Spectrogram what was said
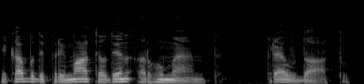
яка буде приймати один аргумент прев-дату.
